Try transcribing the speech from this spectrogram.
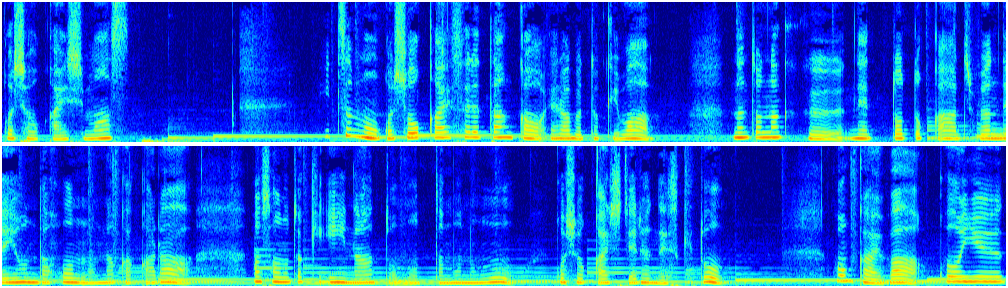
ご紹介します。いつもご紹介する短歌を選ぶときはなんとなくネットとか自分で読んだ本の中から、まあ、その時いいなと思ったものをご紹介してるんですけど今回はこういう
